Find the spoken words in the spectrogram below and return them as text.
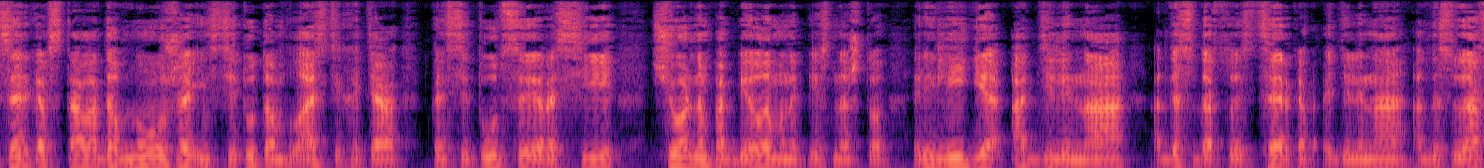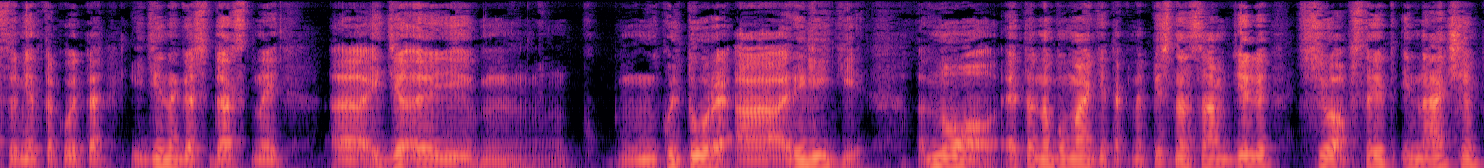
Церковь стала давно уже институтом власти, хотя в Конституции России черным по белому написано, что религия отделена от государства, то есть церковь отделена от государства, нет какой-то единогосударственной иде не культуры, а религии. Но это на бумаге так написано, на самом деле все обстоит иначе.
